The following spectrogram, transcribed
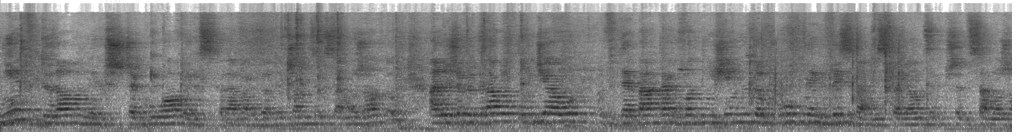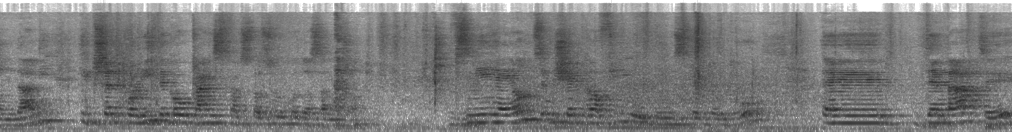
nie w drobnych, szczegółowych sprawach dotyczących samorządów, ale żeby brał udział w debatach w odniesieniu do głównych wyzwań stojących przed samorządami i przed polityką państwa w stosunku do samorządów. W zmieniającym się profilu Instytutu debaty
